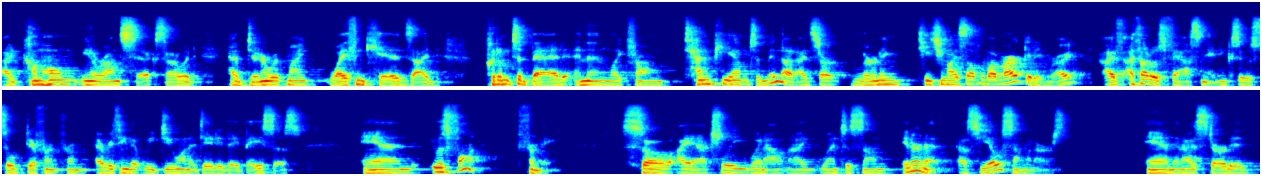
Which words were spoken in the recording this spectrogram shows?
I'd come home, you know, around six, I would have dinner with my wife and kids. I'd put them to bed. And then like from 10 PM to midnight, I'd start learning, teaching myself about marketing, right? I, I thought it was fascinating because it was so different from everything that we do on a day-to-day basis. And it was fun for me. So I actually went out and I went to some internet SEO seminars. And then I started,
